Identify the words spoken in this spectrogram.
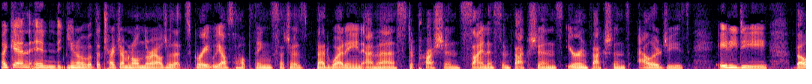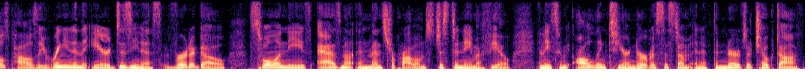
Again, in you know with the trigeminal neuralgia, that's great. We also help things such as bedwetting, MS, depression, sinus infections, ear infections, allergies, ADD, Bell's palsy, ringing in the ear, dizziness, vertigo, swollen knees, asthma, and menstrual problems, just to name a few. And these can be all linked to your nervous system. And if the nerves are choked off,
